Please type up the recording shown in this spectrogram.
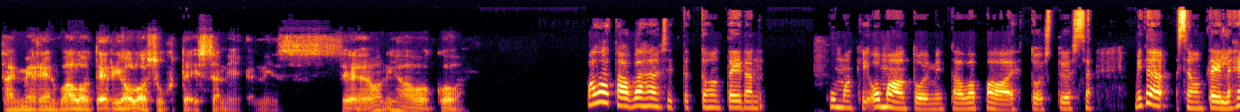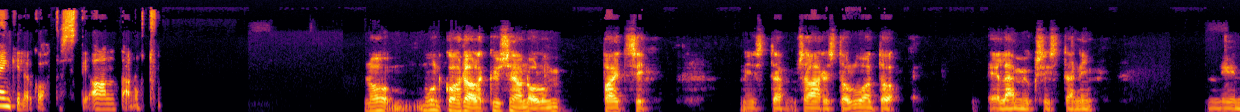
tai meren valot eri olosuhteissa, niin, niin se on ihan ok. Palataan vähän sitten tuohon teidän kummankin omaan toimintaan vapaaehtoistyössä. Mitä se on teille henkilökohtaisesti antanut? No mun kohdalla kyse on ollut paitsi niistä saariston luontoelämyksistä, niin, niin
